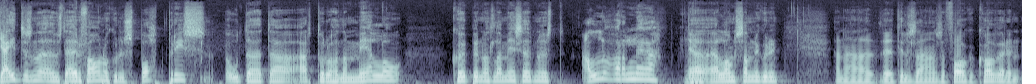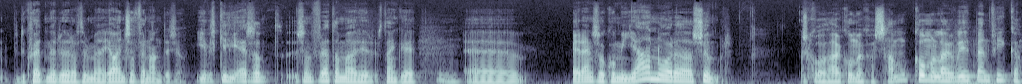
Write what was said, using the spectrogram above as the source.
gæti svona þú veist, eða fáin okkur um spotprís út af þetta Artur og Melo kaupið náttúrulega misað, þú veist, alvarlega eða, eða lánsamningurinn þannig að eh, til þess að hans að fá okkur cover en byrju, hvernig eru þeir aftur með, já Enzo Fernandes já. ég skil ekki, er samt sem fréttamaður hér stængi, mm. uh, er Enzo komið í janúar eða sumar? Sko það er komið eitthvað samkomulag við Benfica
